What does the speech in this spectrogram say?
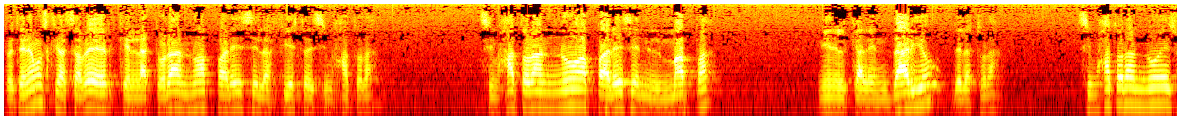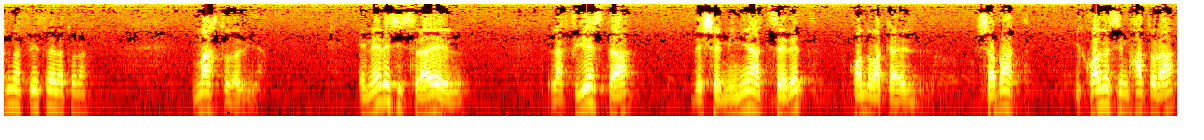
Pero tenemos que saber que en la Torah no aparece la fiesta de Simchat Torah. Simchat Torah no aparece en el mapa ni en el calendario de la Torah. Simchat Torah no es una fiesta de la Torah. Más todavía. En Eres Israel, la fiesta de Shemini Atzeret, ¿cuándo va a caer? Shabbat. ¿Y cuándo es Simchat Torah?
